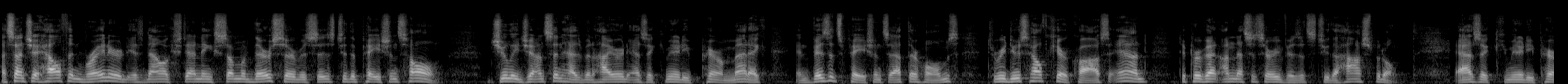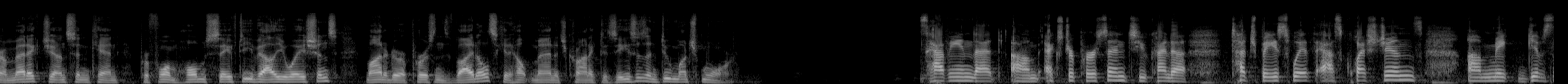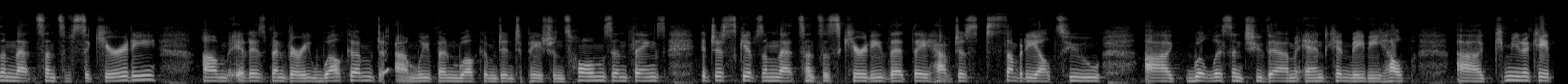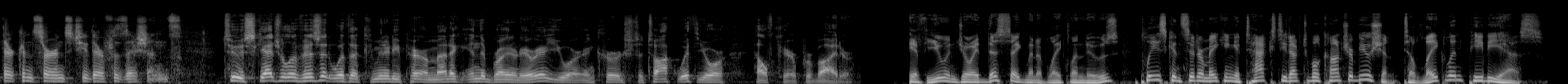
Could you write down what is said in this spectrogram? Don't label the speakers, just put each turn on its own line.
Essentia Health in Brainerd is now extending some of their services to the patient's home. Julie Jensen has been hired as a community paramedic and visits patients at their homes to reduce healthcare costs and to prevent unnecessary visits to the hospital. As a community paramedic, Jensen can perform home safety evaluations, monitor a person's vitals, can help manage chronic diseases, and do much more.
Having that um, extra person to kind of touch base with, ask questions, um, make gives them that sense of security. Um, it has been very welcomed. Um, we've been welcomed into patients' homes and things. It just gives them that sense of security that they have just somebody else who uh, will listen to them and can maybe help uh, communicate their concerns to their physicians.
To schedule a visit with a community paramedic in the Brainerd area, you are encouraged to talk with your healthcare provider.
If you enjoyed this segment of Lakeland News, please consider making a tax-deductible contribution to Lakeland PBS.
